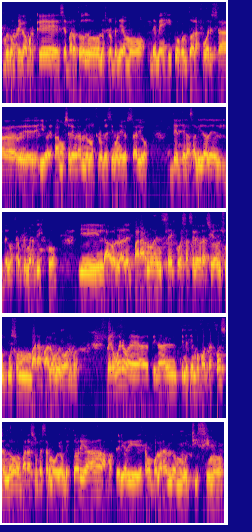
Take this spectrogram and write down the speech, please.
muy complicado porque se paró todo, nosotros veníamos de México con toda la fuerza, eh, y estábamos celebrando nuestro décimo aniversario desde la salida de nuestro primer disco y el pararnos en seco, esa celebración supuso un varapalo muy gordo. Pero bueno, eh, al final tienes tiempo para otras cosas, ¿no? Para sopesar mogollón de historia. A posteriori estamos valorando muchísimo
